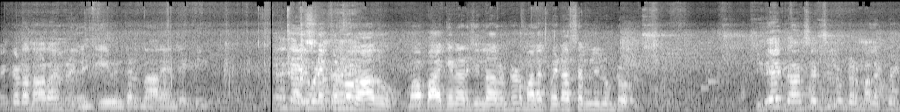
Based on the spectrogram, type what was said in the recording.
వెంకట నారాయణ రెడ్డి. ఏ వెంకట నారాయణ రెడ్డి. ఇంకేది కూడా ఎక్కడో కాదు. మా భాగ్యనగర్ జిల్లాలో ఉంటాడు మలక్పేట అసెంబ్లీలో ఉంటాడు. ఇదే కాన్స్టిట్యున్సీలో ఉంటాడు మలక్పేట.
